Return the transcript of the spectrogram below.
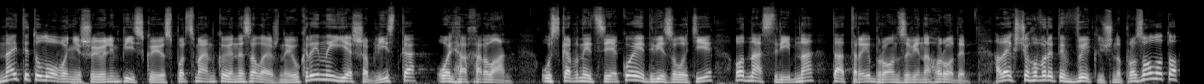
Найтитулованішою олімпійською спортсменкою незалежної України є шаблістка Ольга Харлан, у скарбниці якої дві золоті, одна срібна та три бронзові нагороди. Але якщо говорити виключно про золото,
